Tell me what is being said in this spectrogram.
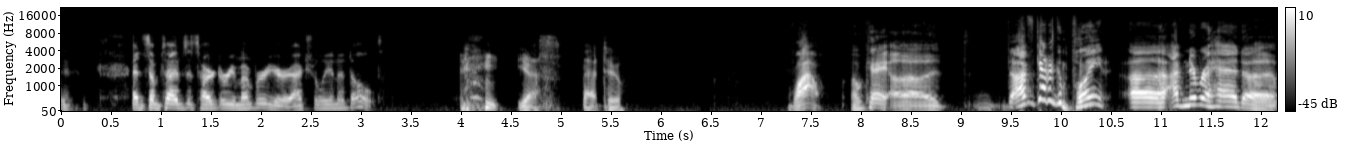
and sometimes it's hard to remember you're actually an adult. yes, that too. Wow. Okay. Uh, I've got a complaint. Uh, I've never had uh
